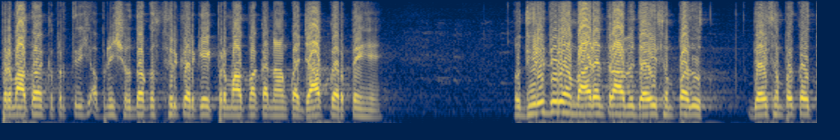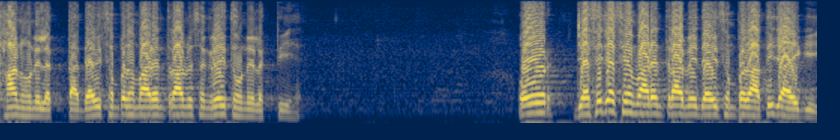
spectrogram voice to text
پرماتما کے پرتی اپنی شردھا کو ستھر کر کے ایک پرماتما کا نام کا جاپ کرتے ہیں اور دھیرے دھیرے ہمارے انترال میں دیوی سمپد دیوی سمپد کا اتھان ہونے لگتا ہے۔ دیوی سمپد ہمارے انترال میں سنگرہت ہونے لگتی ہے۔ اور جیسے جیسے ہمارے انترال میں دیوی سمپد آتی جائے گی،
